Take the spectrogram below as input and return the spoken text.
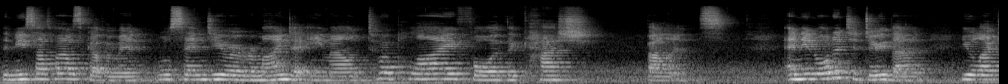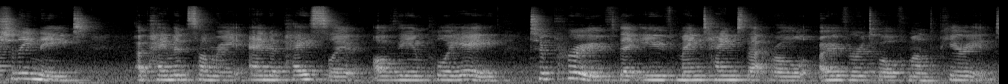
the New South Wales Government will send you a reminder email to apply for the cash balance. And in order to do that, you'll actually need a payment summary and a pay slip of the employee to prove that you've maintained that role over a 12 month period.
